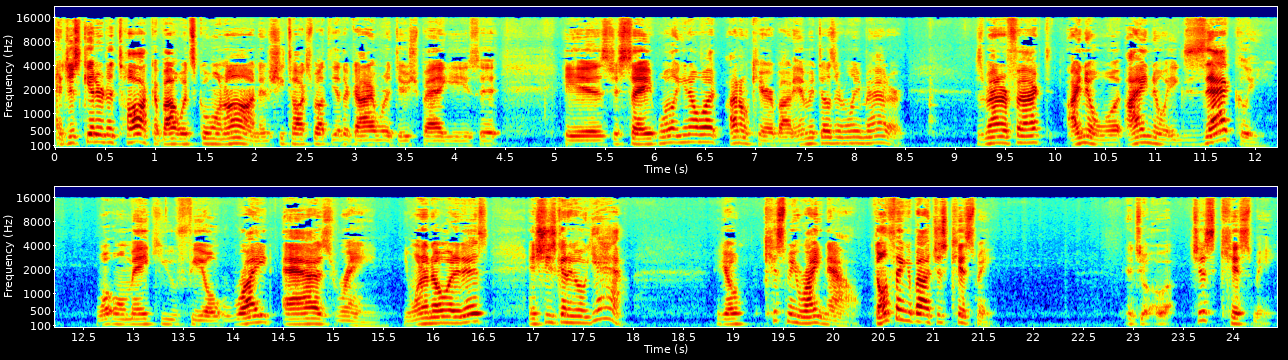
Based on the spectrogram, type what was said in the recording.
And just get her to talk about what's going on. And if she talks about the other guy and what a douchebag he is, it, he is, just say, well, you know what? I don't care about him. It doesn't really matter. As a matter of fact, I know what I know exactly what will make you feel right as rain. You want to know what it is? And she's going to go, yeah. You go, kiss me right now. Don't think about it, just kiss me. And go, just kiss me.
